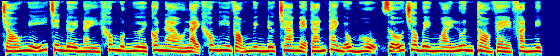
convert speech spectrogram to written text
Cháu nghĩ trên đời này không một người con nào lại không hy vọng mình được cha mẹ tán thành ủng hộ, dẫu cho bề ngoài luôn tỏ vẻ phản nghịch.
